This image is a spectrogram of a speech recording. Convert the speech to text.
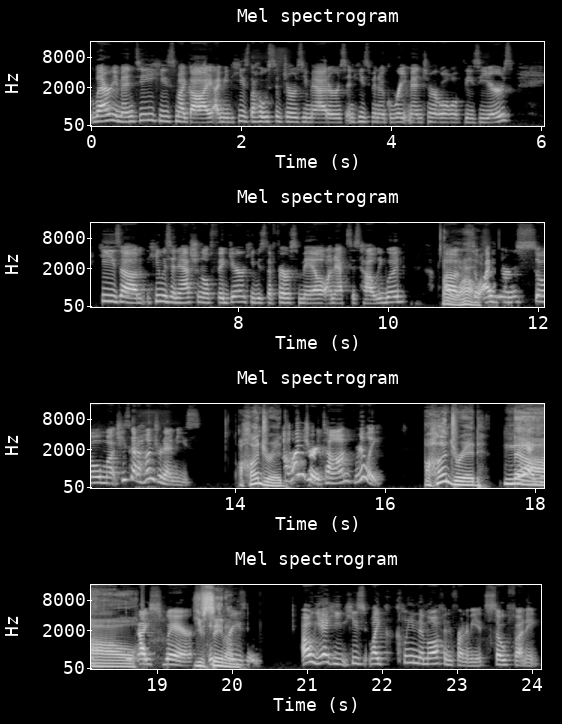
Larry Mendte, he's my guy. I mean, he's the host of Jersey Matters and he's been a great mentor all of these years. He's um he was a national figure. He was the first male on Access Hollywood. Oh um, wow, So I've learned so much. He's got 100 Emmys. a hundred, 100, Tom, really. a hundred. No, I swear. You've It's seen him. Oh yeah, he he's like cleaned them off in front of me. It's so funny.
